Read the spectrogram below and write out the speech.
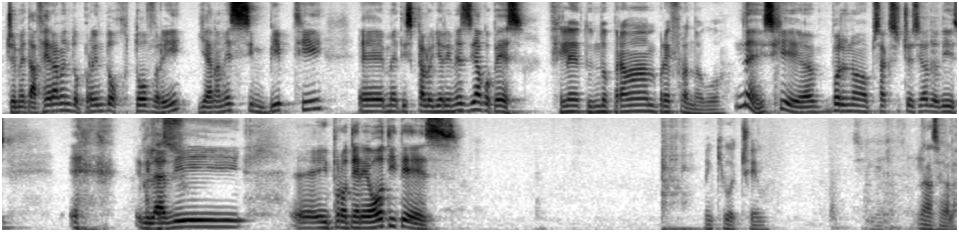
και μεταφέραμε το πρώην το Οκτώβρη για να με συμπίπτει ε, με τις καλοκαιρινές διακοπές. Φίλε, το πράγμα πρέπει να το ακούω. Ναι, ισχύει. Ε, μπορεί να ψάξεις και εσύ να το δεις. Ε, Δηλαδή ε, οι προτεραιότητες. Με κύριο Να σε καλά.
